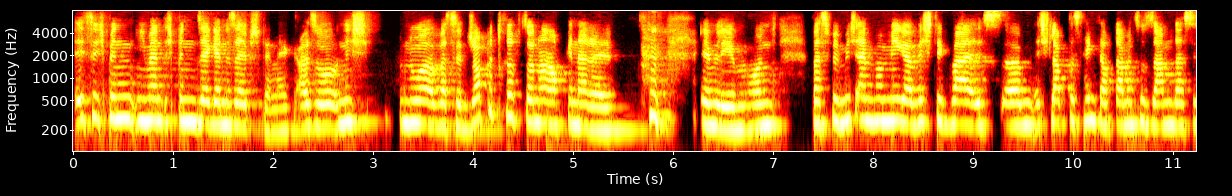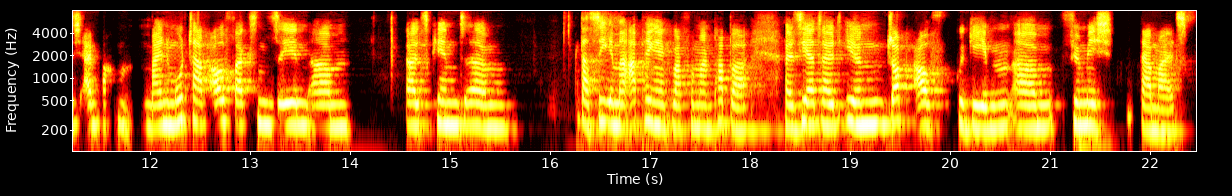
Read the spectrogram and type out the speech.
ist, ich bin jemand, ich bin sehr gerne selbstständig. Also nicht nur was den Job betrifft, sondern auch generell im Leben. Und was für mich einfach mega wichtig war, ist, ähm, ich glaube, das hängt auch damit zusammen, dass ich einfach meine Mutter habe aufwachsen sehen ähm, als Kind. Ähm, dass sie immer abhängig war von meinem Papa, weil sie hat halt ihren Job aufgegeben ähm, für mich damals.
